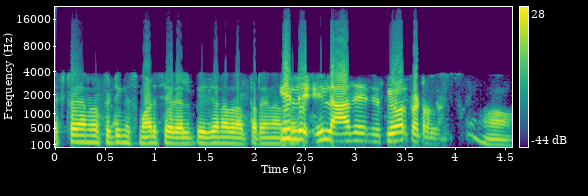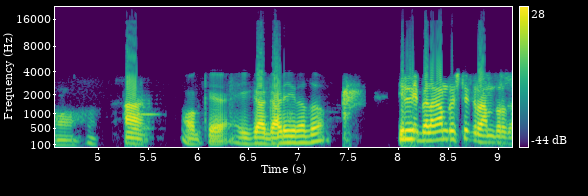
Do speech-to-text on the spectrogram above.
ಎಕ್ಸ್ಟ್ರಾ ಏನಾದ್ರು ಫಿಟ್ಟಿಂಗ್ಸ್ ಮಾಡಿಸಿ ಎಲ್ ಪಿ ಜಿ ಏನಾದ್ರು ಆ ಥರ ಏನಾದ್ರು? ಇಲ್ಲಿ ಇಲ್ಲ ಅದೇ ಪ್ಯೂರ್ ಪೆಟ್ರೋಲ್ ಹಾಂ ಹಾಂ ಹಾಂ. ಹಾಂ. ಓಕೆ ಈಗ ಗಾಡಿ ಇರೋದು? ಇಲ್ಲಿ ಬೆಳಗಾಂ ಡಿಸ್ಟಿಕ್ ರಾಮದುರ್ಗ.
